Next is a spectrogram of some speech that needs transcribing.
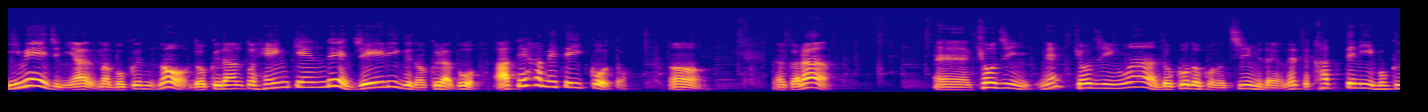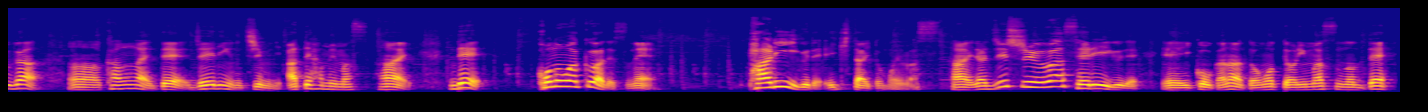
イメージに合う、まあ、僕の独断と偏見で J リーグのクラブを当てはめていこうと。うん。だから、えー、巨人ね巨人はどこどこのチームだよねって勝手に僕があ考えて J リーグのチームに当てはめますはいでこの枠はですねパ・リーグでいきたいと思います。はいじゃ。次週はセ・リーグで、えー、行こうかなと思っておりますので、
